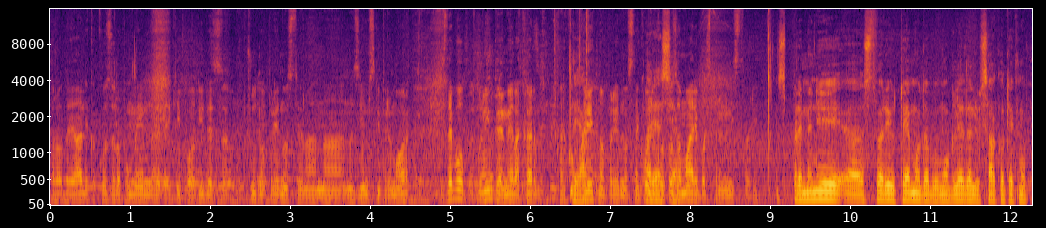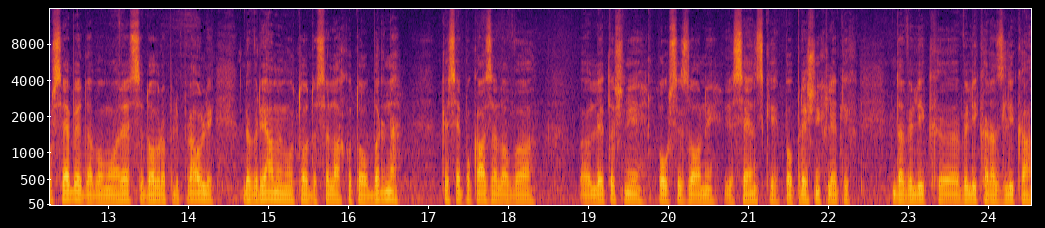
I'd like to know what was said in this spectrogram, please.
prav dejali, kako zelo pomembno je, da ekipa odide z občutno prednostjo na, na, na zimski premor. Zdaj bo Olimpija imela kar, kar ja. konkretno ja. prednost. Nekoliko to za Maribor spremeni stvari. Spremeni eh, stvari v tem, da bomo gledali vsako tekmo posebej, da bomo res se dobro pripravili, da verjamemo v to, da se lahko to obrne, ker se je pokazalo v eh, letošnji polsezoni, jesenski, pa v prejšnjih letih, da velik, eh, velika razlika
